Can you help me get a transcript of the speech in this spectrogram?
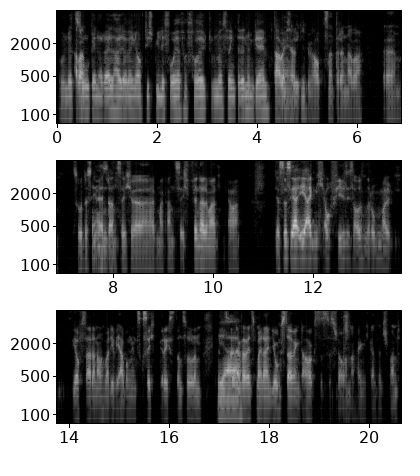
Und jetzt aber- so generell halt ein wenig auch die Spiele vorher verfolgt und man ist ein wenig drin im Game. Da bin ich halt Deswegen. überhaupt nicht drin, aber ähm, so das Ja, Event an sich wäre halt mal ganz. Ich finde halt immer, ja, das ist ja eh eigentlich auch viel, das Außenrum, weil oft da dann auch mal die Werbung ins Gesicht kriegst und so, dann halt Ja, einfach, wenn es mal deinen Jungs da wegen da hockst, ist das schon auch immer eigentlich ganz entspannt.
